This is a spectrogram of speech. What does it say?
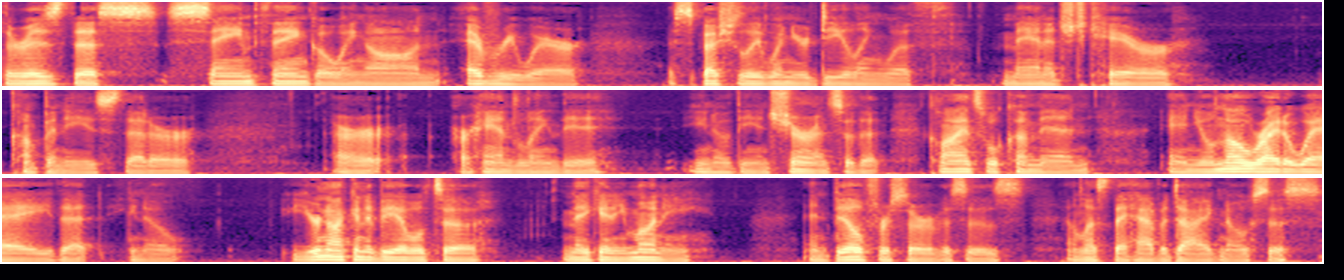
there is this same thing going on everywhere, especially when you're dealing with managed care companies that are are are handling the you know the insurance so that clients will come in and you'll know right away that you know you're not going to be able to make any money and bill for services unless they have a diagnosis.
